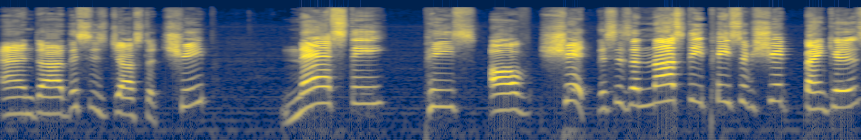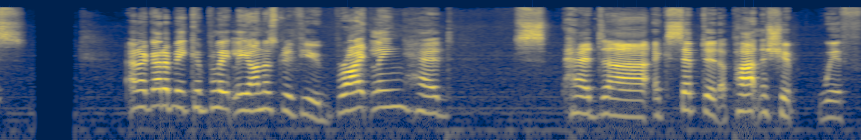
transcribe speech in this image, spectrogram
and uh, this is just a cheap, nasty piece of shit. This is a nasty piece of shit, bankers. And I got to be completely honest with you. Breitling had had uh, accepted a partnership with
